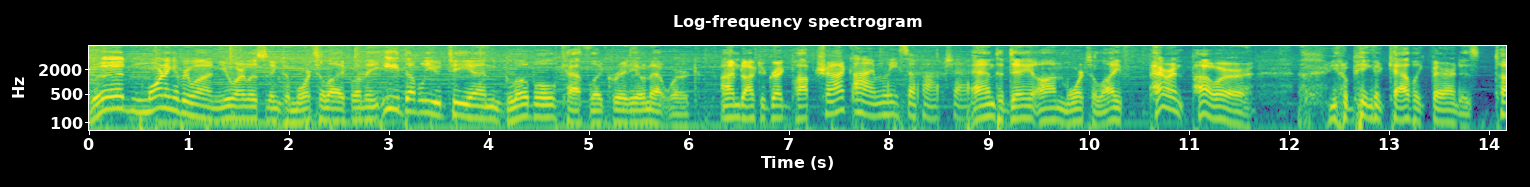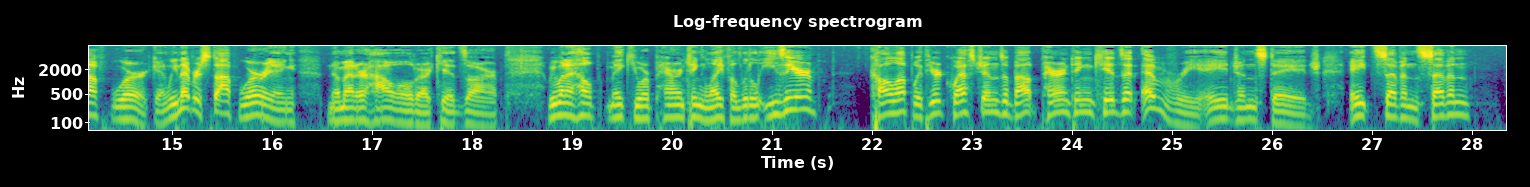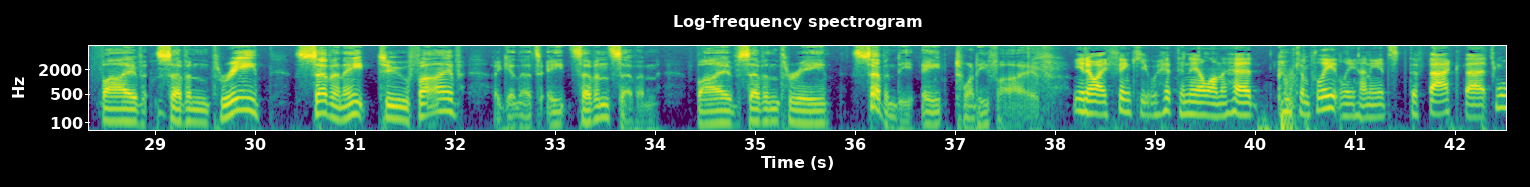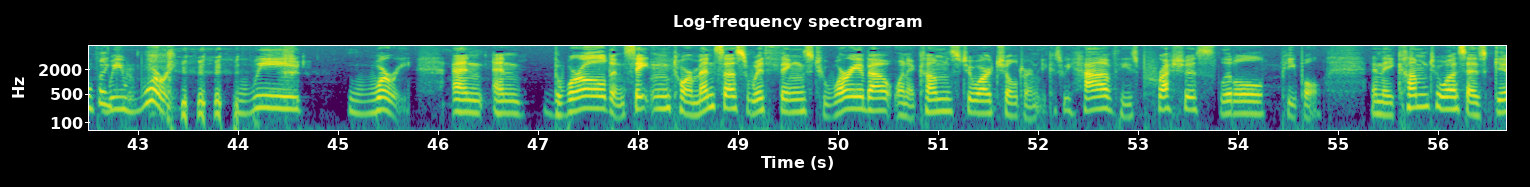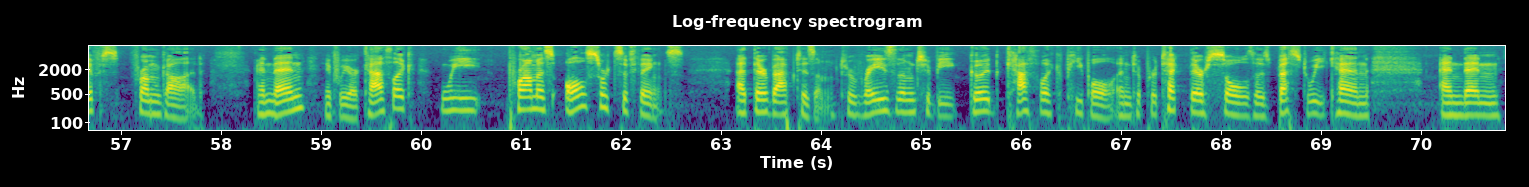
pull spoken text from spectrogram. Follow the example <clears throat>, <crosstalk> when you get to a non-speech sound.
Good morning, everyone. You are listening to More to Life on the EWTN Global Catholic Radio Network. I'm Dr. Greg Popcak. I'm Lisa Popcak. And today on More to Life, Parent Power. <laughs> You know, being a Catholic parent is tough work, and we never stop worrying no matter how old our kids are. We want to help make your parenting life a little easier. Call up with your questions about parenting kids at every age and stage. 877 573 7825. Again, that's 877 573 7825. You know, I think you hit the nail on the head <clears throat> completely, honey. It's the fact that Well, we you. worry. <laughs> we worry. And and the world and Satan torments us with things to worry about when it comes to our children because we have these precious little people and they come to us as gifts from God. And then, if we are Catholic, we promise all sorts of things at their baptism to raise them to be good Catholic people and to protect their souls as best we can. And then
